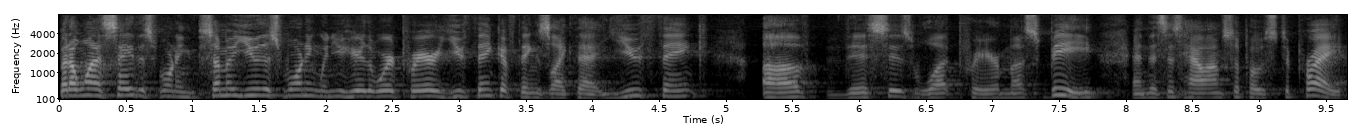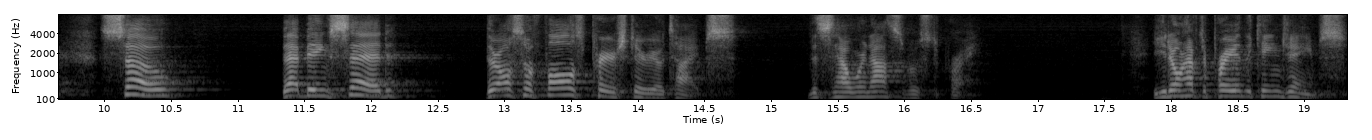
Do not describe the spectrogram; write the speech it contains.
But I want to say this morning some of you this morning, when you hear the word prayer, you think of things like that. You think of this is what prayer must be, and this is how I'm supposed to pray. So, that being said, there are also false prayer stereotypes. This is how we're not supposed to pray. You don't have to pray in the King James.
